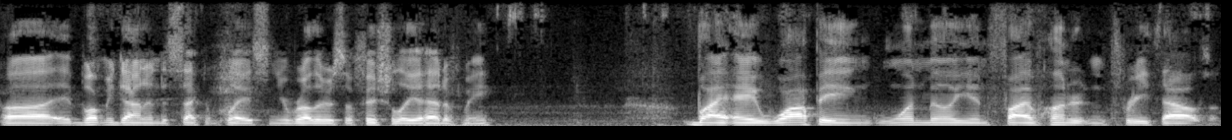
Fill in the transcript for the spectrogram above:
uh, it bumped me down into second place, and your brother is officially ahead of me by a whopping one million five hundred and three thousand.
